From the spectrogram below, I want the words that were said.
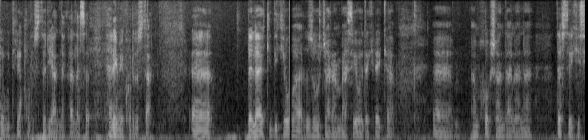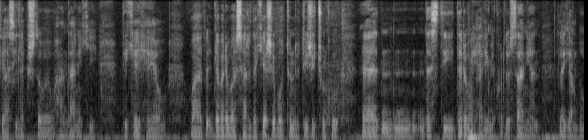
دەگوترێ قڕستریان دەکات لەسەر هەرێمی کوردستان. لە لایەکی دیکەوە زۆر جاران باسیەوە دەکرێت کە ئەم خۆپشاندانانە دەستێکی سیاسی لە پشتەوە و هاندانێکی دیکەی هەیە و لەبەرەوە سەر دەکێشێ بۆ تونند و تیژی چونکو دەستی دەرەوەی هەرێمی کوردستانیان لەگەڵ بۆ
